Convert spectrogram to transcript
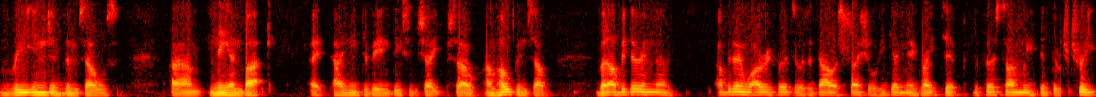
re-injured themselves, um, knee and back, I, I need to be in decent shape. So I'm hoping so. But I'll be doing um, I'll be doing what I refer to as a Dallas special. He gave me a great tip. The first time we did the retreat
